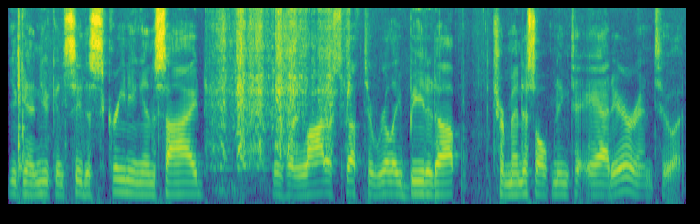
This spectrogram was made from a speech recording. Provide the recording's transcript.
again, you can see the screening inside. There's a lot of stuff to really beat it up, tremendous opening to add air into it.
